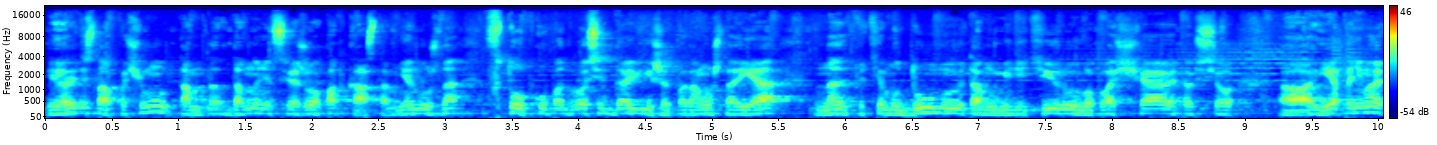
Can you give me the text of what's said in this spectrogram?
И говорю, Радислав, почему там давно нет свежего подкаста? Мне нужно в топку подбросить дровишек, потому что я на эту тему думаю, там, медитирую, воплощаю это все. И я понимаю,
